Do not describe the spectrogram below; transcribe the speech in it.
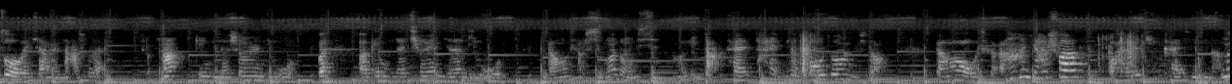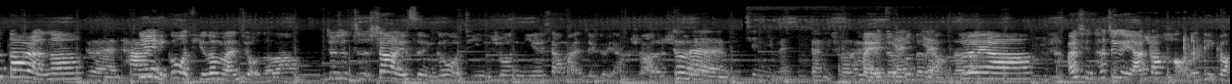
座位下面拿出来，说啊，给你的生日礼物，不是啊，给你的情人节的礼物。然后我想什么东西，然后一打开，它也没有包装，你知道。然后我说啊，牙刷，我还是挺开心的。那当然了，对它，因为你跟我提了蛮久的了，就是只上一次你跟我提，你说你也想买这个牙刷的时候，对，见你们像你说的，美的的不得了。的，对呀、嗯而且它这个牙刷好的地方，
